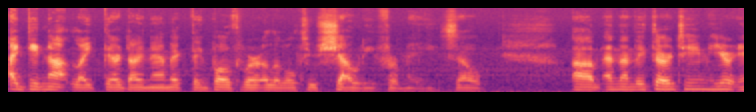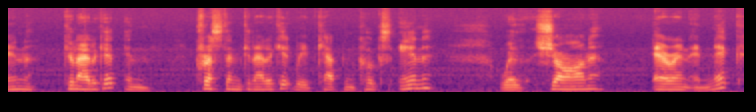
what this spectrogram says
I did not like their dynamic. They both were a little too shouty for me. So, um, and then the third team here in Connecticut, in Preston, Connecticut, we had Captain Cook's Inn with Sean, Aaron, and Nick.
